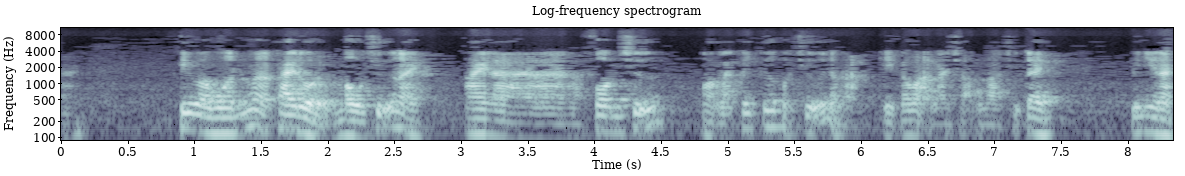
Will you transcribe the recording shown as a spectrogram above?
Đấy. khi mà muốn mà thay đổi màu chữ này hay là phôn chữ hoặc là kích thước của chữ chẳng hạn thì các bạn là chọn vào chữ T. Cứ như này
